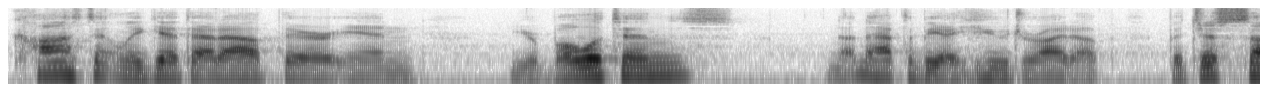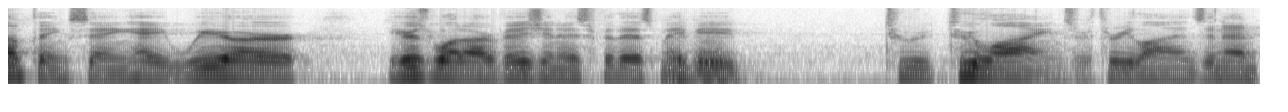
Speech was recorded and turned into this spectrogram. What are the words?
constantly get that out there in your bulletins. Doesn't have to be a huge write up, but just something saying, hey, we are, here's what our vision is for this, maybe mm-hmm. two, two lines or three lines. And then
